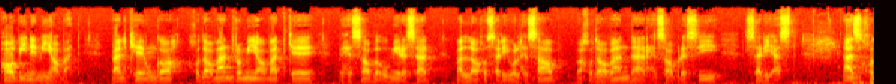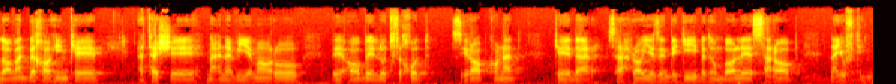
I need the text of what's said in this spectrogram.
آبی نمییابد بلکه اونگاه خداوند رو مییابد که به حساب او می‌رسد و الله سریع الحساب و خداوند در حسابرسی سریع است. از خداوند بخواهیم که اتش معنوی ما رو به آب لطف خود سیراب کند که در صحرای زندگی به دنبال سراب نیفتیم.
